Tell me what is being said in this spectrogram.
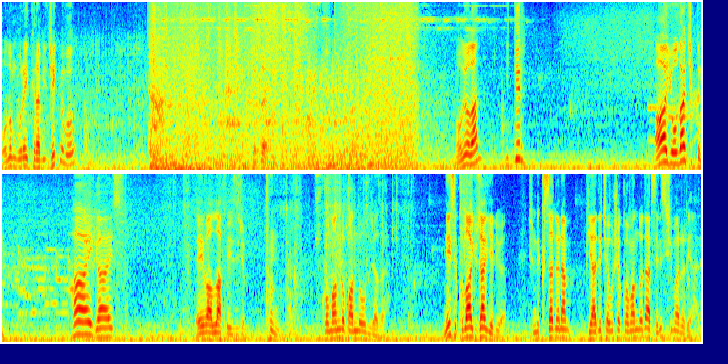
Oğlum burayı kırabilecek mi bu? Kırdı. Ne oluyor lan? İttir. Aa yoldan çıktım. Hi guys. Eyvallah Feyzicim. Komando panda olacağız ha. Neyse kulağa güzel geliyor. Şimdi kısa dönem piyade çavuşa komando derseniz şımarır yani.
